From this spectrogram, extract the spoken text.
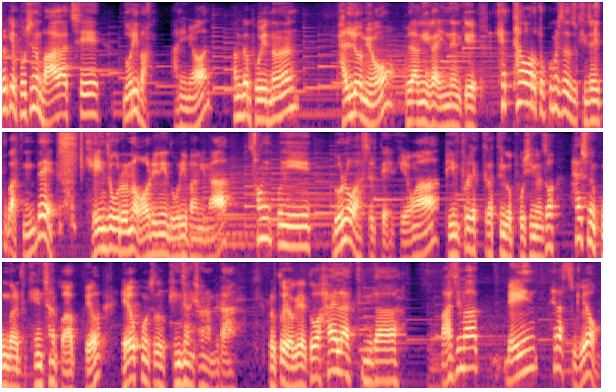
이렇게 보시는 바와 같이 놀이방 아니면 방금 보이는 반려묘 고양이가 있는 이렇게 캣타워로 좀 꾸미셔도 굉장히 이쁠 것 같은데 개인적으로는 어린이 놀이방이나 성인분이 놀러 왔을 때 이렇게 영화 빔 프로젝트 같은 거 보시면서 할 수 있는 공간에도 괜찮을 것 같고요 에어컨에서도 굉장히 시원합니다 그리고 또 여기에도 하이라이트입니다. 마지막 메인 테라스고요.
